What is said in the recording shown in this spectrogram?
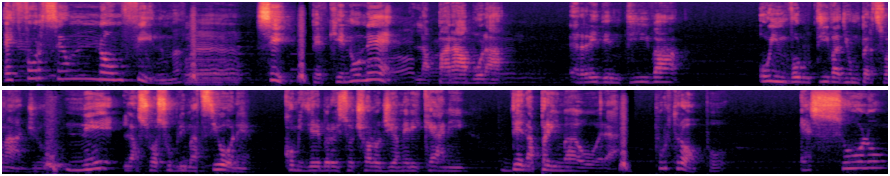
È forse un non film? Sì, perché non è la parabola redentiva o involutiva di un personaggio, né la sua sublimazione, come direbbero i sociologi americani, della prima ora. Purtroppo è solo,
